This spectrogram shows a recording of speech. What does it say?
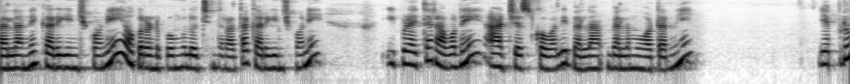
బెల్లాన్ని కరిగించుకొని ఒక రెండు పొంగులు వచ్చిన తర్వాత కరిగించుకొని ఇప్పుడైతే రవ్వని యాడ్ చేసుకోవాలి బెల్లం బెల్లం వాటర్ని. ఎప్పుడు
